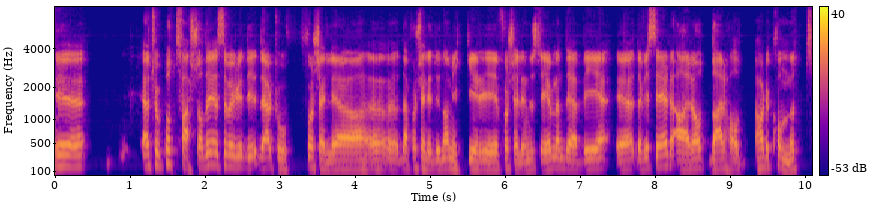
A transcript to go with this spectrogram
Eh, jeg tror på tvers av det, selvfølgelig, det er to forskjellige, eh, det er forskjellige dynamikker i forskjellige industrier, men det vi, det vi ser er at der har, det kommet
